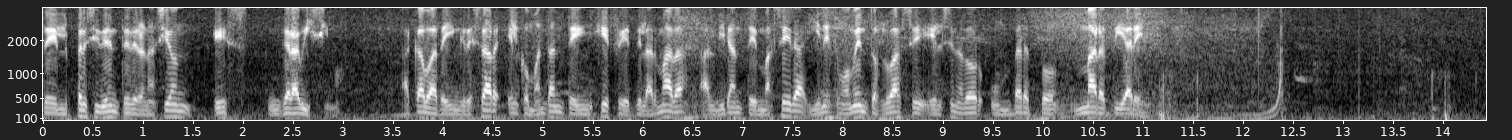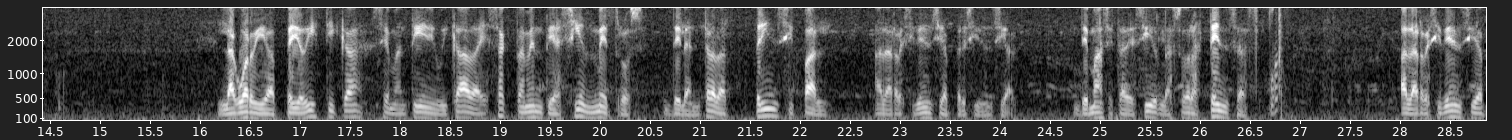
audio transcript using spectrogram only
del presidente de la Nación es gravísimo. Acaba de ingresar el comandante en jefe de la Armada, almirante Macera, y en estos momentos lo hace el senador Humberto Martiaré. La guardia periodística se mantiene ubicada exactamente a 100 metros de la entrada principal a la residencia presidencial. De más está decir las horas tensas a la residencia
